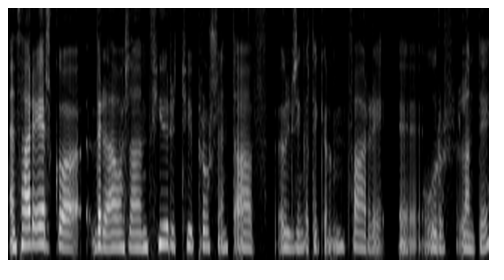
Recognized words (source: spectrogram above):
en þar er sko verið áallega um 40% af auglýsingatekjunum fari uh, úr landi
